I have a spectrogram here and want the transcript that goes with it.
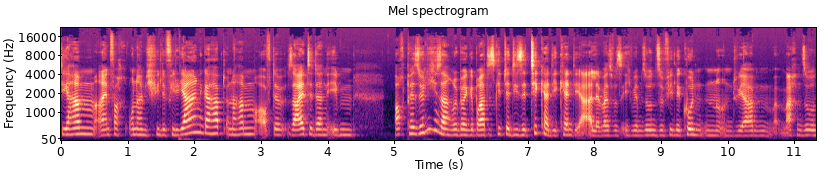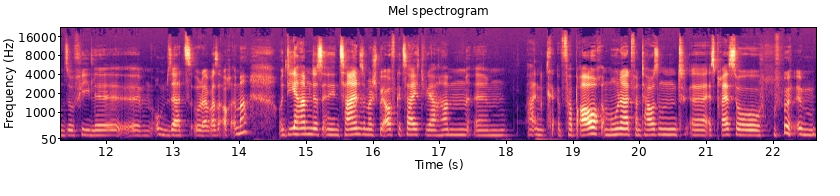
Die haben einfach unheimlich viele Filialen gehabt und haben auf der Seite dann eben auch persönliche Sachen rübergebracht. Es gibt ja diese Ticker, die kennt ihr alle, was weiß ich, wir haben so und so viele Kunden und wir haben, machen so und so viele ähm, Umsatz oder was auch immer. Und die haben das in den Zahlen zum Beispiel aufgezeigt, wir haben ähm, einen Verbrauch im Monat von 1000 äh, Espresso im,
